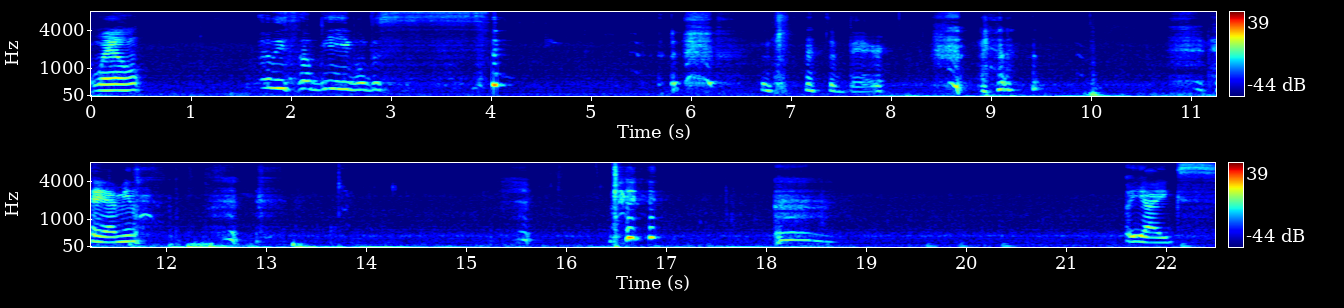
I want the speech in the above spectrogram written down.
well, at least I'll be able to. That's a bear. hey, I mean. Yikes.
